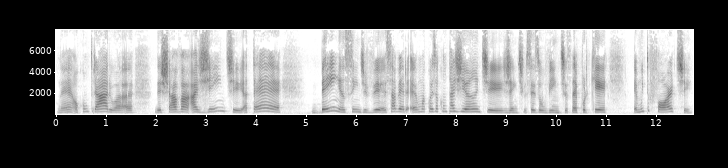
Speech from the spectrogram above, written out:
né? Ao contrário, a, deixava a gente até bem assim de ver, sabe? É uma coisa contagiante, gente, vocês ouvintes, né? Porque é muito forte,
